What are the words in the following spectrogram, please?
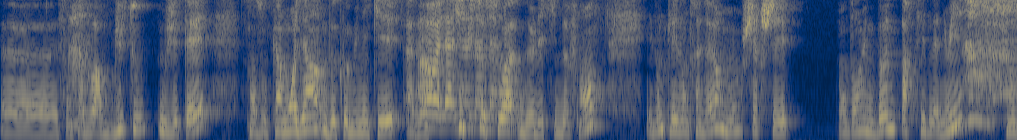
euh, sans savoir du tout où j'étais, sans aucun moyen de communiquer avec Oh là qui là que là ce soit de l'équipe de France. Et donc les entraîneurs m'ont cherché pendant une bonne partie de la nuit. Donc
